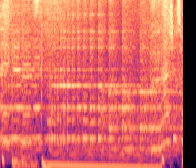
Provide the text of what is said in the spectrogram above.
Taking it slow, but I just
